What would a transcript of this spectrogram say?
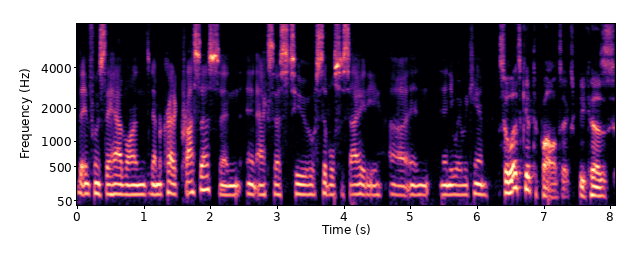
the influence they have on the democratic process and and access to civil society uh, in, in any way we can. So let's get to politics because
